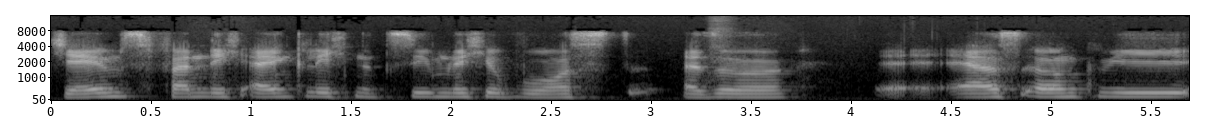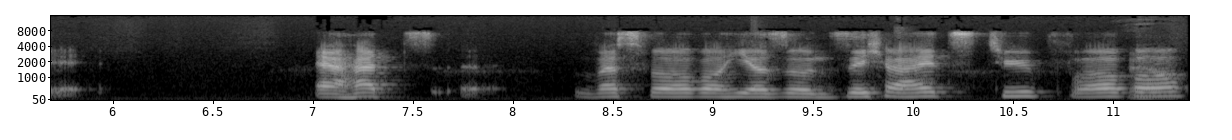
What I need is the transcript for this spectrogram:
James fand ich eigentlich eine ziemliche Wurst. Also er ist irgendwie, er hat was war er hier, so ein Sicherheitstyp war er. Ja.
